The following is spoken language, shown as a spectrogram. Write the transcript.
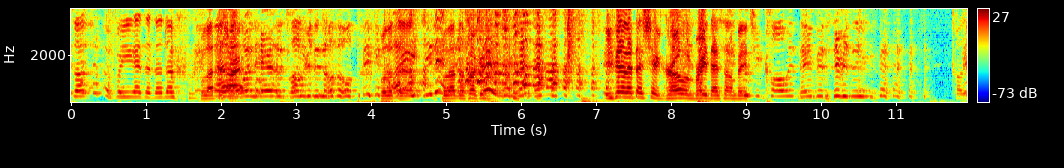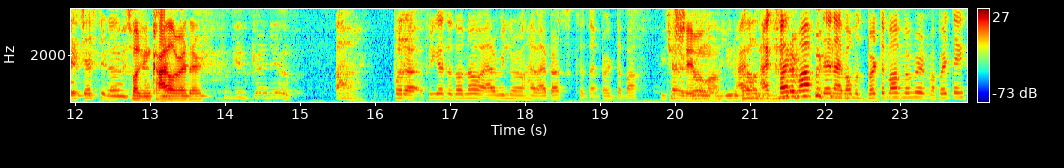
So for you guys that don't know, Pull out the I got one hair that's longer than all the whole thing. Pull out oh, the. Pull out the fucking. He's gonna let that shit grow and braid that son of a You call it, name it, everything. Called it Jester now. It's fucking Kyle right there. Fucking goddamn. But uh, for you guys that don't know, I really don't have eyebrows because I burnt them off. You try to Shave grow them off. unibrow. I, I cut them off, and then I almost burnt them off. Remember my birthday?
